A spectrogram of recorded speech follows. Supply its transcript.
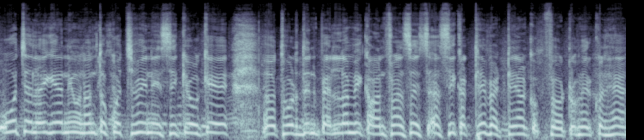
ਉਹ ਚਲੇ ਗਏ ਨੇ ਉਹਨਾਂ ਨੂੰ ਤਾਂ ਕੁਝ ਵੀ ਨਹੀਂ ਸੀ ਕਿਉਂਕਿ ਅ, ਥੋੜ੍ਹੇ ਦਿਨ ਪਹਿਲਾਂ ਵੀ ਕਾਨਫਰੰਸ ਵਿੱਚ ਅਸੀਂ ਇਕੱਠੇ ਬੈਠੇ ਹਾਂ ਫੋਟੋ ਮੇਰੇ ਕੋਲ ਹੈ।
